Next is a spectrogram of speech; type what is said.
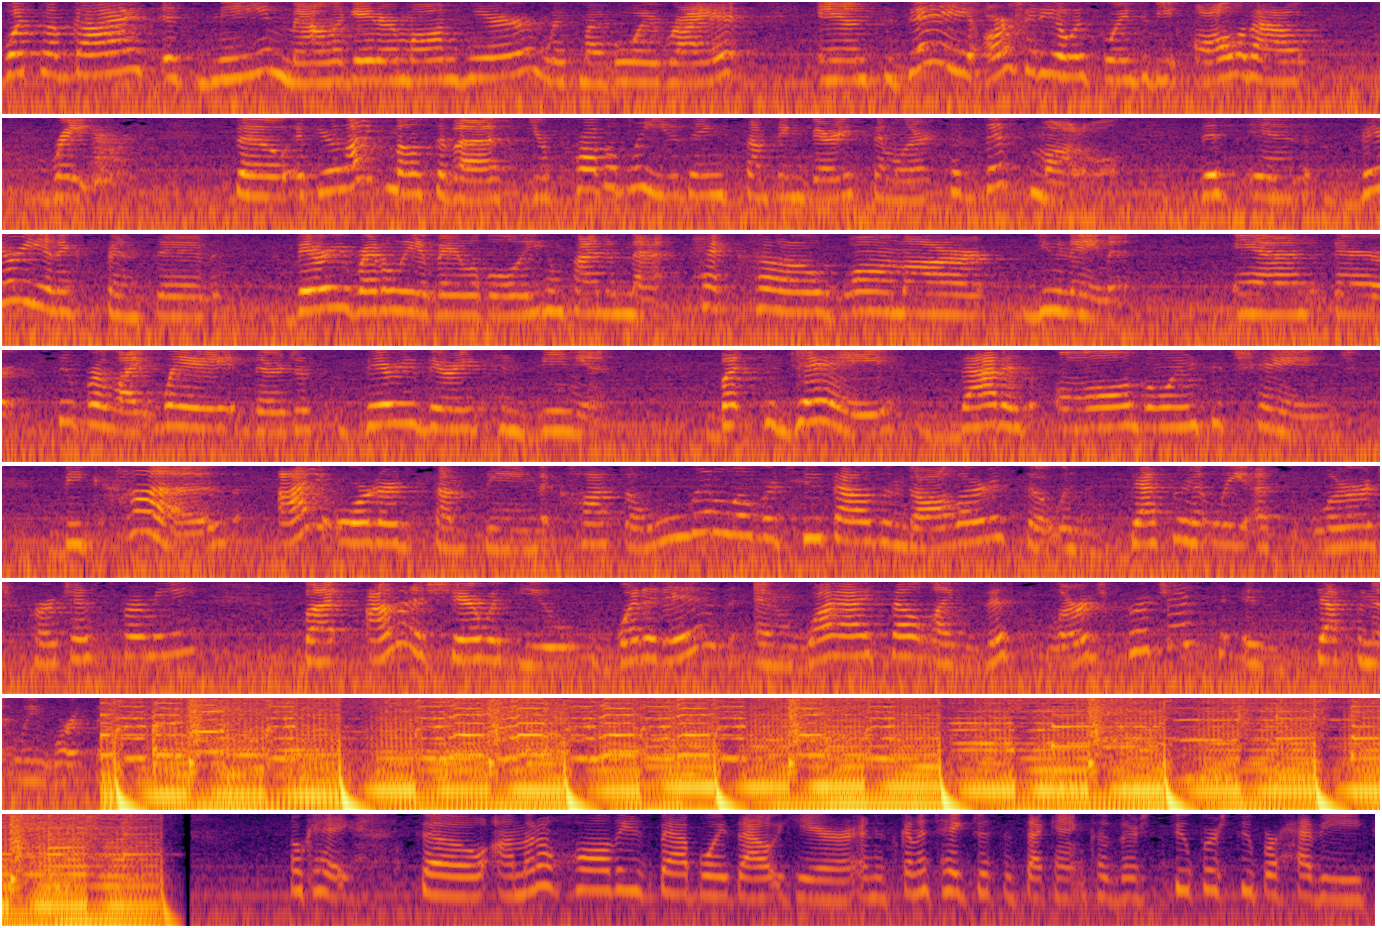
What's up guys? It's me, Maligator Mom here with my boy Riot. And today our video is going to be all about crates. So if you're like most of us, you're probably using something very similar to this model. This is very inexpensive, very readily available. You can find them at Petco, Walmart, you name it. And they're super lightweight. They're just very, very convenient. But today, that is all going to change because I ordered something that cost a little over $2,000, so it was definitely a splurge purchase for me. But I'm gonna share with you what it is and why I felt like this splurge purchase is definitely worth it. Okay, so I'm gonna haul these bad boys out here and it's gonna take just a second because they're super, super heavy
